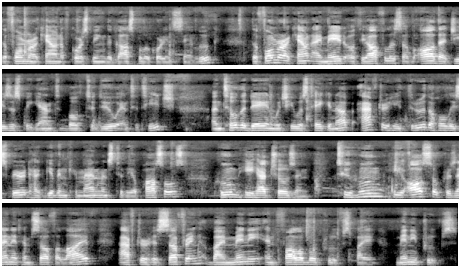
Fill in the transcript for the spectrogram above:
The former account, of course, being the gospel according to St. Luke. The former account I made, O Theophilus, of all that Jesus began to, both to do and to teach, until the day in which he was taken up, after he, through the Holy Spirit, had given commandments to the apostles, whom he had chosen, to whom he also presented himself alive after his suffering by many infallible proofs, by many proofs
